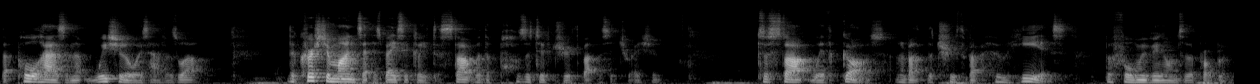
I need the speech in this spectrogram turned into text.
that Paul has and that we should always have as well. The Christian mindset is basically to start with the positive truth about the situation, to start with God and about the truth about who he is before moving on to the problem.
